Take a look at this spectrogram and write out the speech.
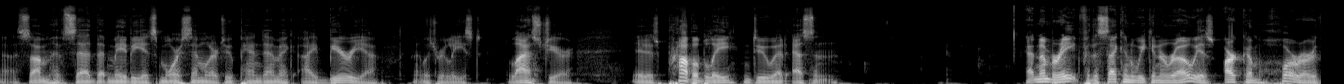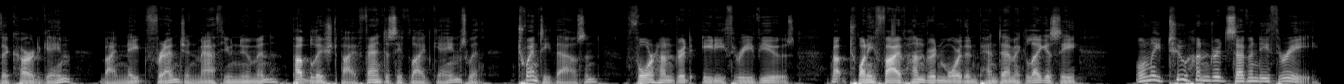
Uh, some have said that maybe it's more similar to Pandemic Iberia that was released last year. It is probably due at Essen. At number 8 for the second week in a row is Arkham Horror the Card Game by Nate French and Matthew Newman, published by Fantasy Flight Games with 20,483 views, about 2,500 more than Pandemic Legacy, only 273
